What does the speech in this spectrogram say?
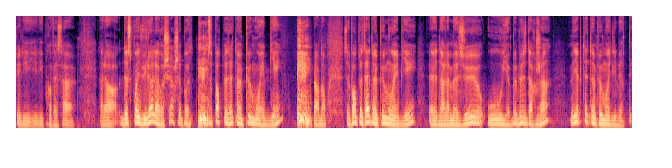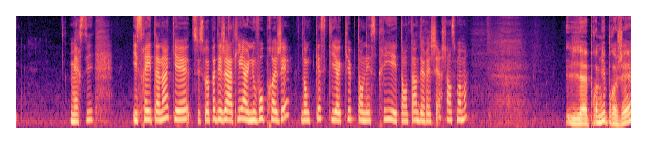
les, professeurs. Alors, de ce point de vue-là, la recherche se, porte peut-être un peu moins bien. pardon, se porte peut-être un peu moins bien euh, dans la mesure où il y a un peu plus d'argent, mais il y a peut-être un peu moins de liberté. Merci. Il serait étonnant que tu ne sois pas déjà attelé à un nouveau projet? Donc, qu'est-ce qui occupe ton esprit et ton temps de recherche en ce moment? Le premier projet,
